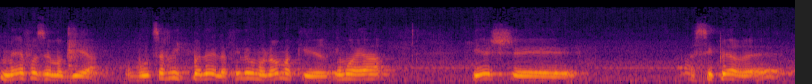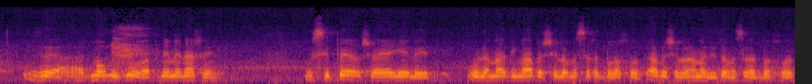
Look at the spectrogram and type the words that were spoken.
מאיפה זה מגיע, והוא צריך להתפלל, אפילו אם הוא לא מכיר, אם הוא היה, יש, אה, סיפר, אה, זה האדמו"ר מגור, הפני מנחם, הוא סיפר שהוא היה ילד, הוא למד עם אבא שלו מסכת ברכות, אבא שלו למד איתו מסכת ברכות,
